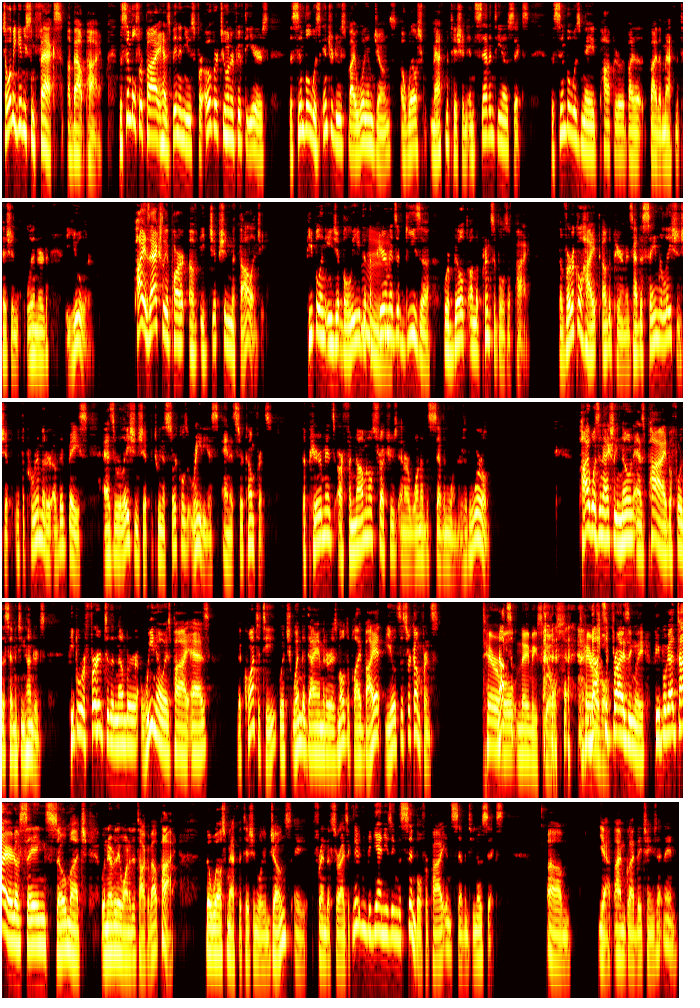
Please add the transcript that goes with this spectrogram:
So let me give you some facts about pi. The symbol for pi has been in use for over 250 years. The symbol was introduced by William Jones, a Welsh mathematician, in 1706. The symbol was made popular by the, by the mathematician Leonhard Euler. Pi is actually a part of Egyptian mythology. People in Egypt believed that the Hmm. pyramids of Giza were built on the principles of pi. The vertical height of the pyramids had the same relationship with the perimeter of their base as the relationship between a circle's radius and its circumference. The pyramids are phenomenal structures and are one of the seven wonders of the world. Pi wasn't actually known as pi before the 1700s. People referred to the number we know as pi as the quantity which, when the diameter is multiplied by it, yields the circumference. Terrible su- naming skills. Not Terrible. surprisingly, people got tired of saying so much whenever they wanted to talk about pi. The Welsh mathematician William Jones, a friend of Sir Isaac Newton, began using the symbol for pi in 1706. Um, yeah, I'm glad they changed that name.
